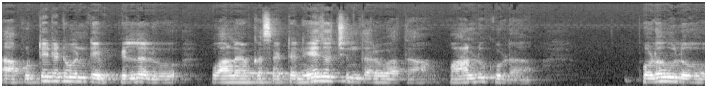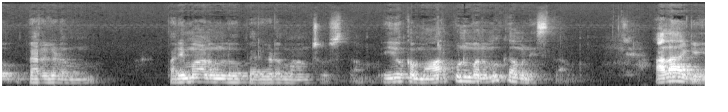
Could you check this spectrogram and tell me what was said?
ఆ పుట్టేటటువంటి పిల్లలు వాళ్ళ యొక్క సెటన్ ఏజ్ వచ్చిన తర్వాత వాళ్ళు కూడా పొడవులో పెరగడం పరిమాణంలో పెరగడం మనం చూస్తాం. ఈ యొక్క మార్పును మనము గమనిస్తాం. అలాగే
